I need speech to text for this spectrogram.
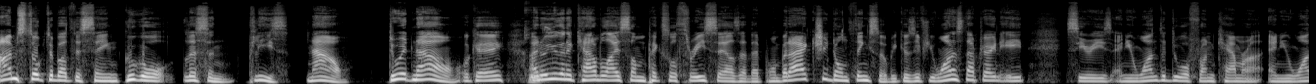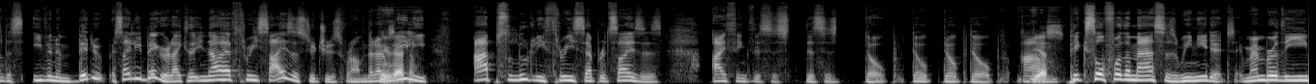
I'm stoked about this thing. Google, listen, please, now. Do it now, okay? I know you're going to cannibalize some Pixel 3 sales at that point, but I actually don't think so because if you want a Snapdragon 8 series and you want the dual front camera and you want this even a bit slightly bigger, like you now have three sizes to choose from that are Exactly. really absolutely three separate sizes. I think this is this is dope, dope, dope, dope. Um, Yes. Pixel for the masses, we need it. Remember the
